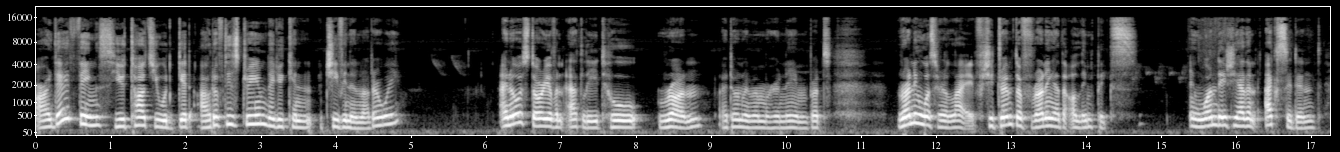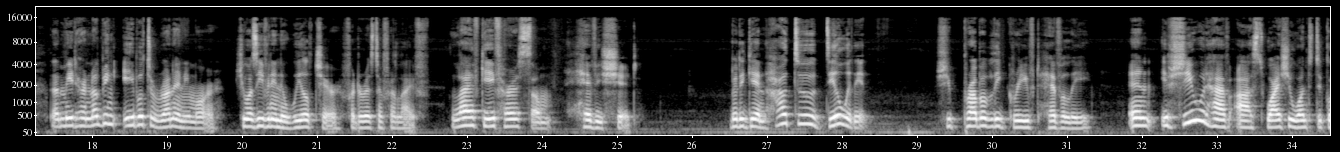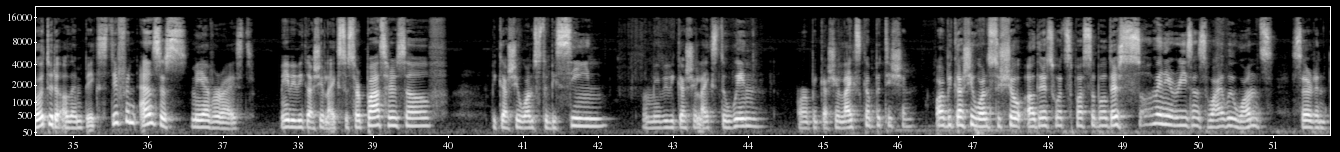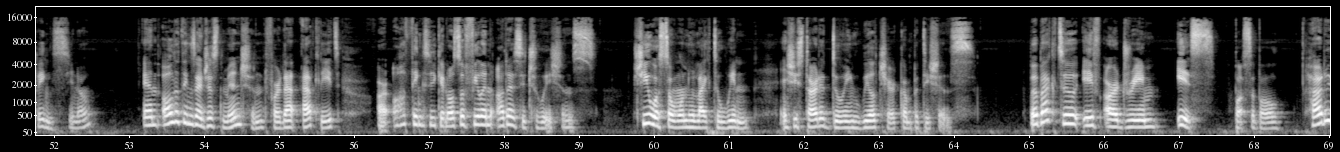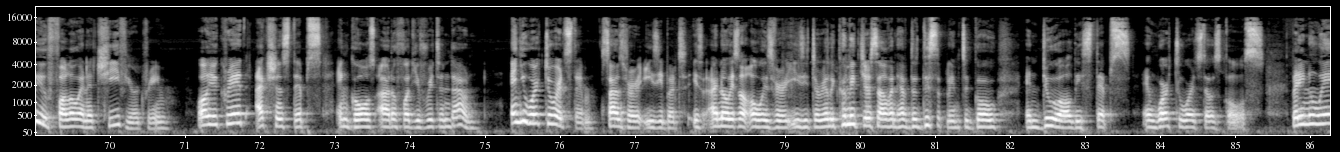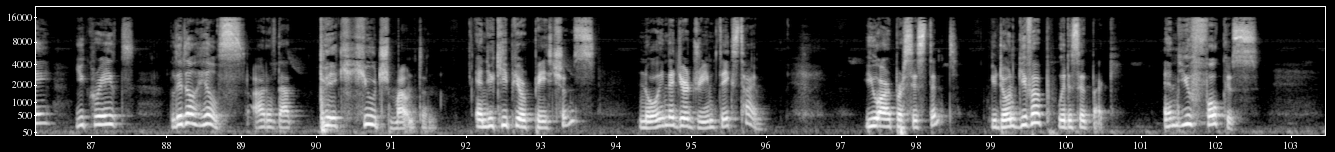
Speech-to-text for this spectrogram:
Are there things you thought you would get out of this dream that you can achieve in another way? I know a story of an athlete who run, I don't remember her name, but running was her life. She dreamt of running at the Olympics. And one day she had an accident that made her not being able to run anymore. She was even in a wheelchair for the rest of her life. Life gave her some heavy shit. But again, how to deal with it? she probably grieved heavily. And if she would have asked why she wanted to go to the Olympics, different answers may have arisen. Maybe because she likes to surpass herself, because she wants to be seen, or maybe because she likes to win, or because she likes competition. Or because she wants to show others what's possible. There's so many reasons why we want certain things, you know? And all the things I just mentioned for that athlete are all things you can also feel in other situations. She was someone who liked to win, and she started doing wheelchair competitions. But back to if our dream is possible. How do you follow and achieve your dream? Well, you create action steps and goals out of what you've written down. And you work towards them. Sounds very easy, but I know it's not always very easy to really commit yourself and have the discipline to go and do all these steps and work towards those goals. But in a way, you create little hills out of that big, huge mountain. And you keep your patience, knowing that your dream takes time. You are persistent, you don't give up with a setback, and you focus.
